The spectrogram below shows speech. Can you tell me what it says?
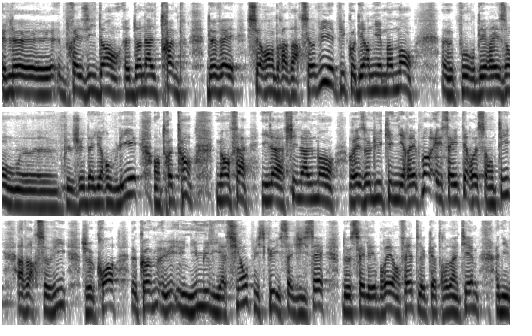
le président Donald Trump devait se rendre à Varsovie et puis qu'au dernier moment, euh, pour des raisons euh, que j'ai d'ailleurs oubliées entre-temps, mais enfin, il a finalement résolu qu'il n'irait pas et ça a été ressenti à Varsovie, je crois, comme une humiliation puisqu'il s'agissait de célébrer en fait le 80e anniversaire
